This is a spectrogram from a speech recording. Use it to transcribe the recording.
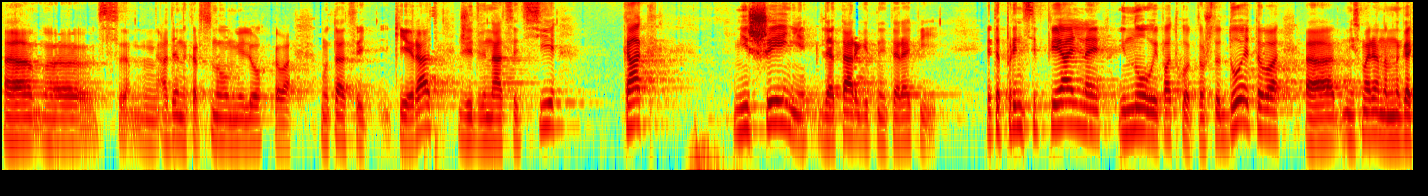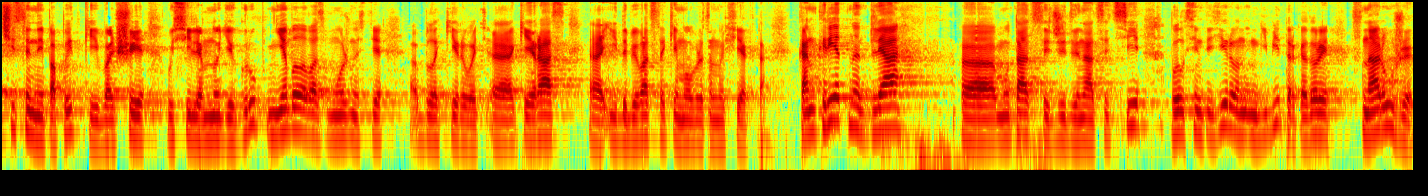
с аденокарциномами легкого мутации KRAS G12C как мишени для таргетной терапии. Это принципиальный и новый подход, потому что до этого, э, несмотря на многочисленные попытки и большие усилия многих групп, не было возможности блокировать KRAS и добиваться таким образом эффекта. Конкретно для Э, мутации G12C был синтезирован ингибитор, который снаружи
